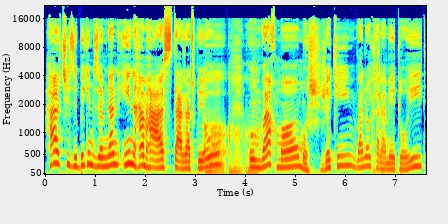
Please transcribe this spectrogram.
هر چیزی بگیم ضمنا این هم هست در رتبه او. اون وقت ما مشرکیم ولو کلمه توحید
